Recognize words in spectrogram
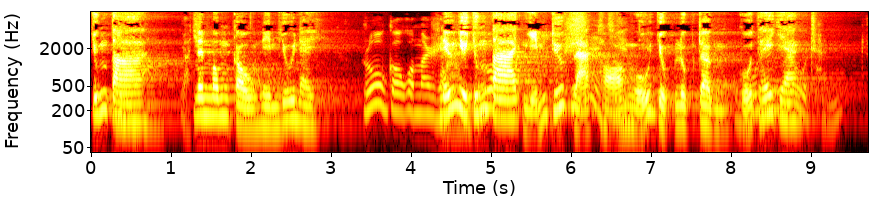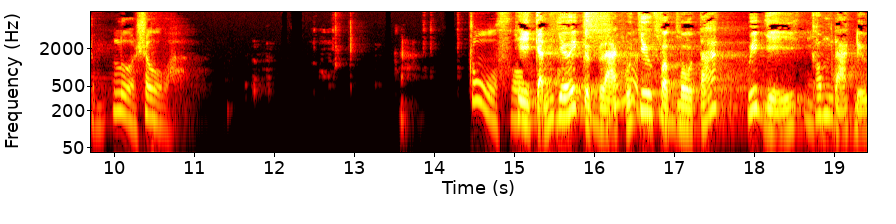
Chúng ta nên mong cầu niềm vui này nếu như chúng ta nhiễm trước lạc thọ ngũ dục lục trần của thế gian. Thì cảnh giới cực lạc của chư phật bồ tát quý vị không đạt được.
